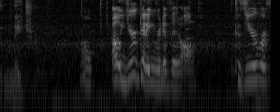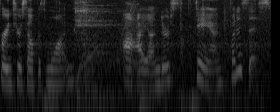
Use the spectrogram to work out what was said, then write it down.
in nature. Oh, oh, you're getting rid of it all. Because you're referring to yourself as one. I understand. What is this?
